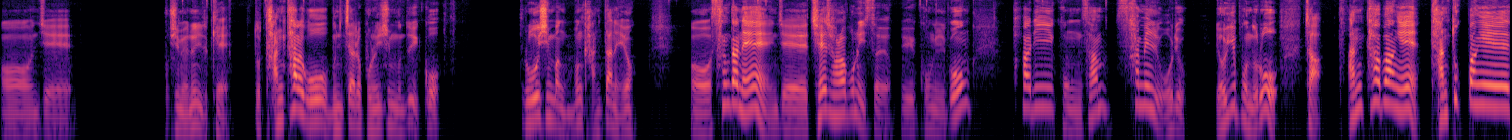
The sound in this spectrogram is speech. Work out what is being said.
어 이제 보시면은 이렇게 또 단타라고 문자를 보내신 분도 있고 들어오신 방법은 간단해요. 어, 상단에 이제 제 전화번호 있어요. 010 8203 3156 여기 번호로 자 단타방에 단톡방에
